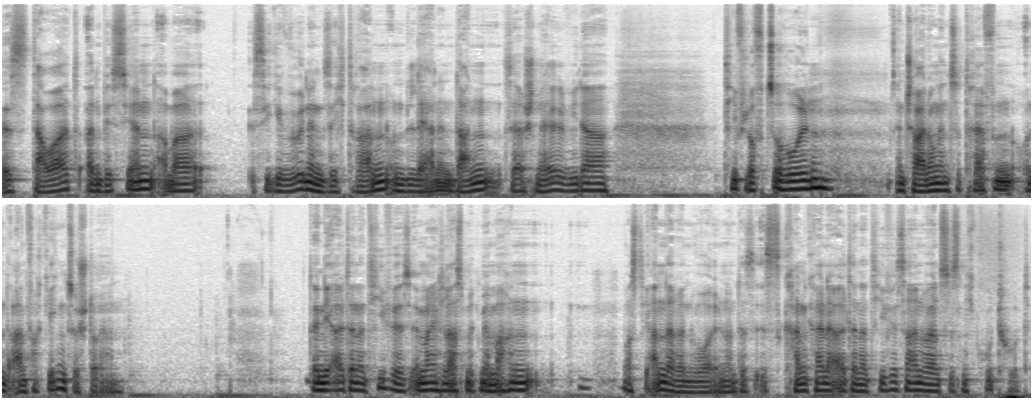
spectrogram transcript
es dauert ein bisschen, aber sie gewöhnen sich dran und lernen dann sehr schnell wieder tief Luft zu holen, Entscheidungen zu treffen und einfach gegenzusteuern. Denn die Alternative ist immer, ich lasse mit mir machen, was die anderen wollen. Und das ist, kann keine Alternative sein, weil uns das nicht gut tut.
